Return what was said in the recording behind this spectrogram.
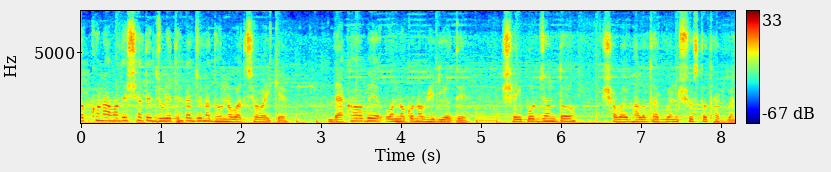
এতক্ষণ আমাদের সাথে জুড়ে থাকার জন্য ধন্যবাদ সবাইকে। দেখা হবে অন্য কোনো ভিডিওতে। সেই পর্যন্ত সবাই ভালো থাকবেন, সুস্থ থাকবেন।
